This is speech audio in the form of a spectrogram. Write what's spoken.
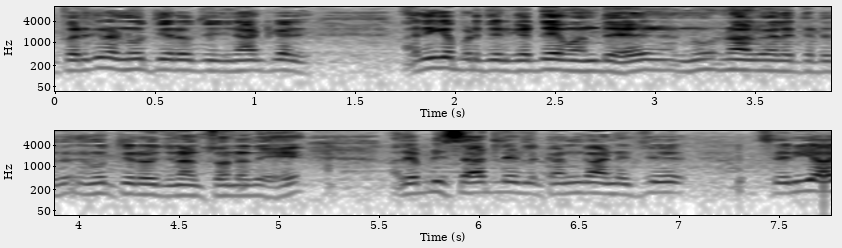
இப்போ இருக்கிற நூத்தி இருபத்தஞ்சு நாட்கள் அதிகப்படுத்தியிருக்கிறதே வந்து நூறு நாள் வேலை திட்டத்தை நூத்தி இருபது நாள் சொன்னதே அது எப்படி சேட்டலைட்ல கண்காணிச்சு சரியா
